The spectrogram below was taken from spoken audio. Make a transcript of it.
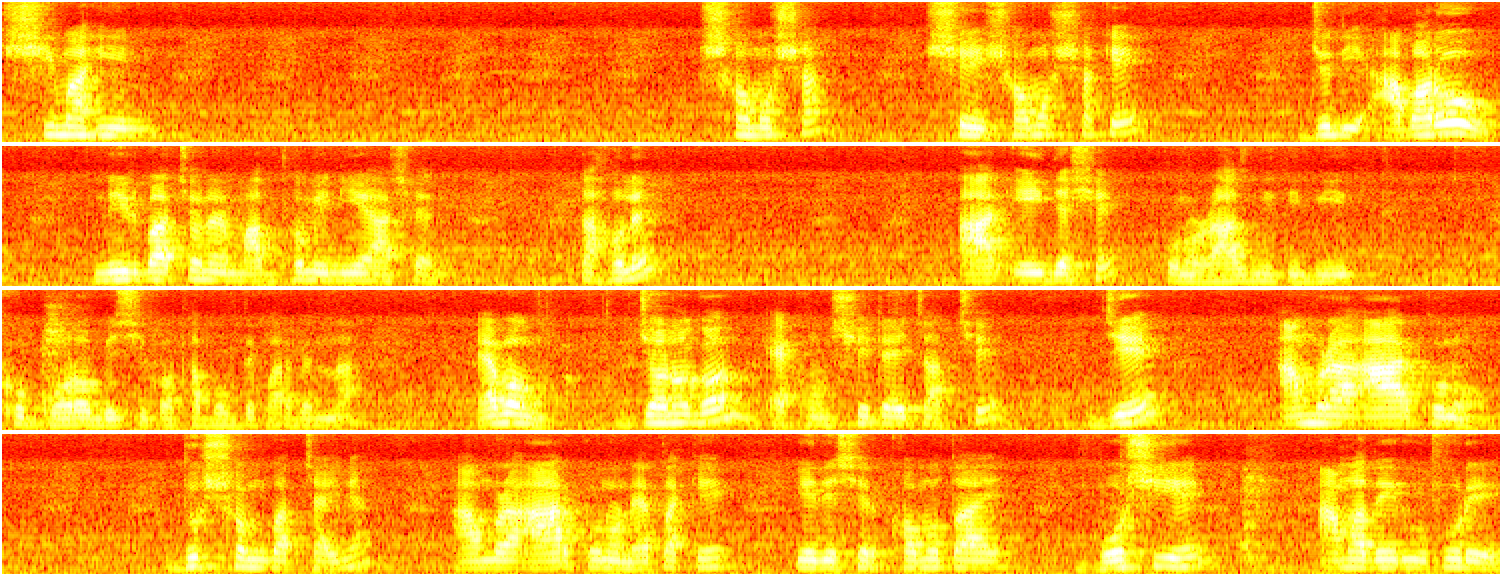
সীমাহীন সমস্যা, সেই সমস্যাকে যদি আবারও নির্বাচনের মাধ্যমে নিয়ে আসেন, তাহলে আর এই দেশে কোনো রাজনীতিবিদ খুব বড় বেশি কথা বলতে পারবেন না। এবং জনগণ এখন সেটাই চাচ্ছে যে আমরা আর কোনো দুঃসংবাদ চাই না। আমরা আর কোনো নেতাকে এদেশের ক্ষমতায় বসিয়ে আমাদের উপরে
